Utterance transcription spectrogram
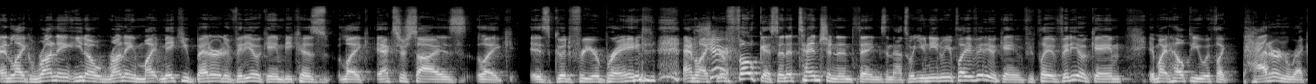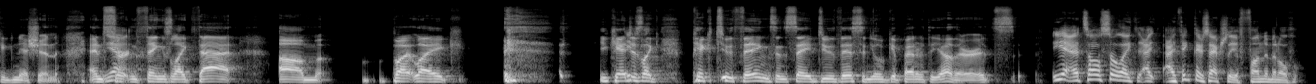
And like running, you know, running might make you better at a video game because like exercise like is good for your brain and like Sure. your focus and attention and things and that's what you need when you play a video game. If you play a video game, it might help you with like pattern recognition and Yeah. certain things like that. Um but like you can't just like pick two things and say do this and you'll get better at the other. It's Yeah, it's also like I, I think there's actually a fundamental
